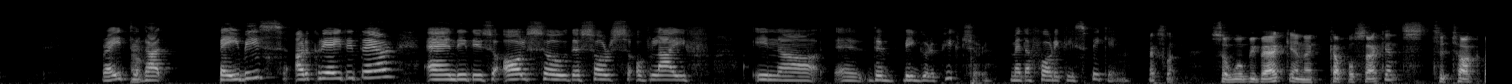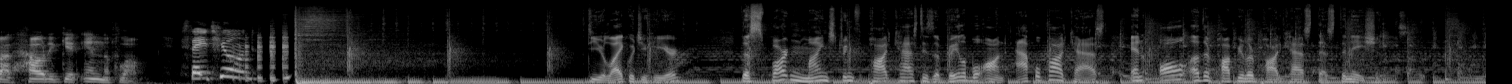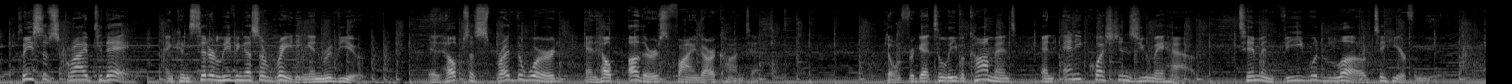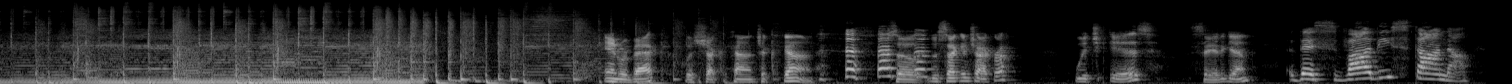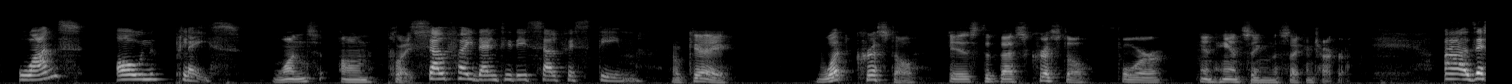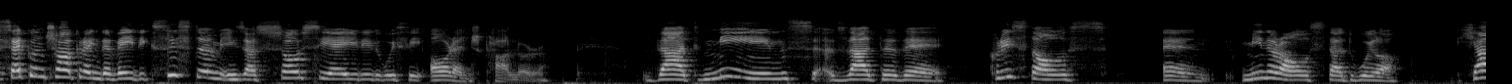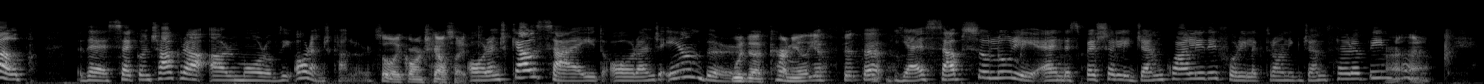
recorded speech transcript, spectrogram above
right? That babies are created there, and it is also the source of life in uh, uh, the bigger picture, metaphorically speaking. Excellent. So we'll be back in a couple seconds to talk about how to get in the flow. Stay tuned. Do you like what you hear? The Spartan Mind Strength podcast is available on Apple Podcast and all other popular podcast destinations. Please subscribe today and consider leaving us a rating and review. It helps us spread the word and help others find our content. Don't forget to leave a comment and any questions you may have. Tim and V would love to hear from you. And we're back with Shaka Khan, Shaka Khan. so the second chakra, which is, say it again, The Svadhisthana, one's own place, one's own place. self identity, self esteem. Okay. What crystal is the best crystal for enhancing the second chakra? Uh, the second chakra in the Vedic system is associated with the orange color. That means that the crystals and minerals that will help the second chakra are more of the orange color. So like orange calcite. Orange calcite, orange amber. Would uh, carnelian fit that? Yes, absolutely. And especially gem quality for electronic gem therapy. Ah,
